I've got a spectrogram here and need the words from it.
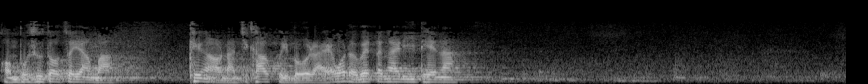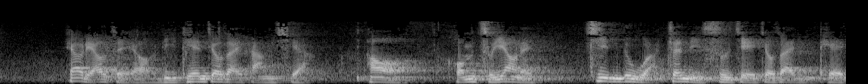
我们不是都这样吗？听好了，一靠回不来，我都要等爱礼天啊。要了解哦，理天就在当下哦。我们只要呢进入啊真理世界，就在理天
